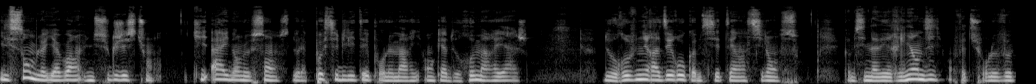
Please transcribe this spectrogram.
il semble y avoir une suggestion qui aille dans le sens de la possibilité pour le mari, en cas de remariage, de revenir à zéro comme si c'était un silence, comme s'il n'avait rien dit en fait sur le vœu,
